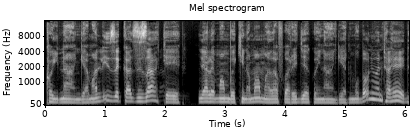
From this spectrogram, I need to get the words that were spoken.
Koinange amalize kazi zake yale mambo ya kina mama alafu arejee Koinange. And Muthoni went ahead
